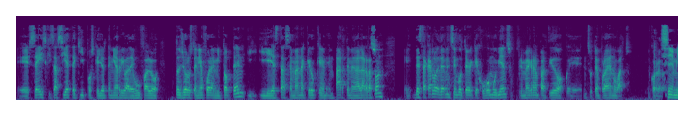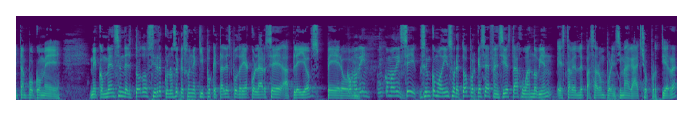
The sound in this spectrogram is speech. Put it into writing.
eh, 6, quizás 7 equipos que yo tenía arriba de Buffalo. Entonces yo los tenía fuera de mi top 10 y, esta semana creo que en parte me da la razón. Eh, destacar lo de Devin Singletary, que jugó muy bien su primer gran partido eh, en su temporada de novato. Sí, a mí tampoco me, me convencen del todo. Sí reconozco que es un equipo que tal vez podría colarse a playoffs, pero... Comodín, un comodín. Sí, es un comodín sobre todo porque esa defensiva está jugando bien. Esta vez le pasaron por encima a Gacho por tierra,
